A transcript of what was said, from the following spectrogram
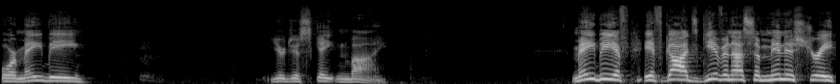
Or maybe you're just skating by. Maybe if, if God's given us a ministry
